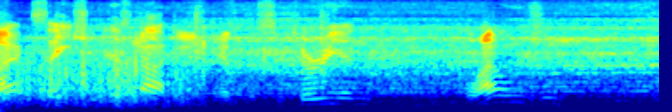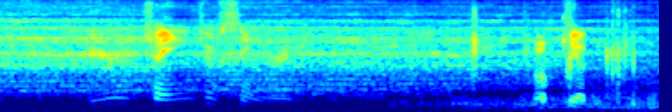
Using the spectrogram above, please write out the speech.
Relaxation is knocking at the Centurion Lounge and Change of Scenery. Oh, no kidding.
